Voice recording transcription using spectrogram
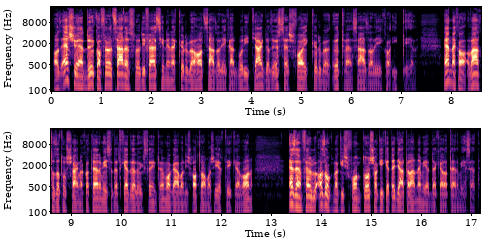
Az esőerdők a föld szárazföldi felszínének kb. 6%-át borítják, de az összes faj kb. 50%-a itt él. Ennek a változatosságnak a természetet kedvelők szerint önmagában is hatalmas értéke van, ezen felül azoknak is fontos, akiket egyáltalán nem érdekel a természet.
